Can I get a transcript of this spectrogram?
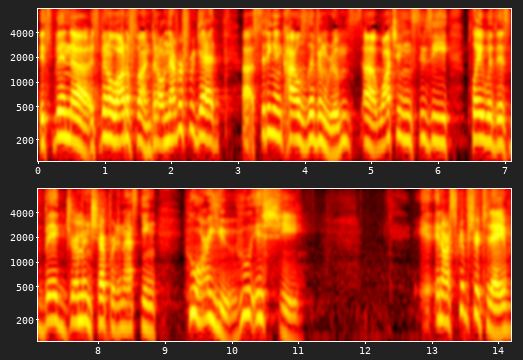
it's been it's been a lot of fun. But I'll never forget. Uh, sitting in Kyle's living room, uh, watching Susie play with this big German shepherd and asking, Who are you? Who is she? In our scripture today,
